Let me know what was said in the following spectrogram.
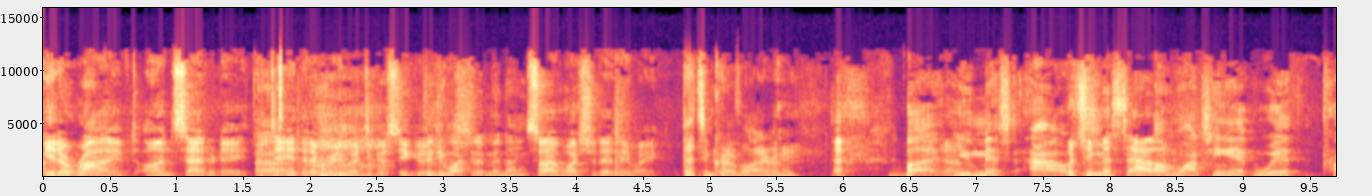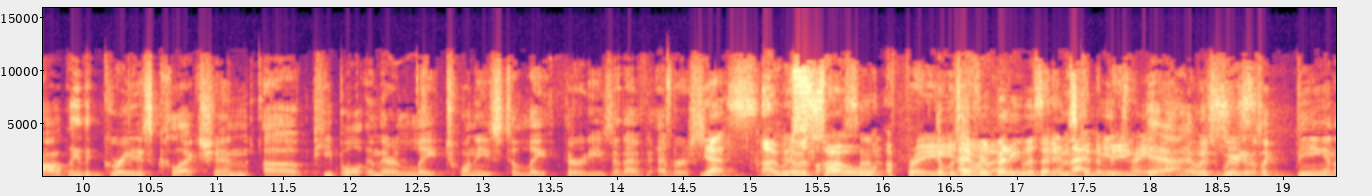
it arrived on Saturday, the day that everybody went to go see Goonies. Did you watch it at midnight? So I watched it anyway. That's incredible irony. But you missed out. But you missed out. on watching it with probably the greatest collection of people in their late twenties to late thirties that I've ever seen. Yes. I was, It was so awesome. afraid. It was Everybody was that it in was that gonna age be- range. Yeah, it was weird. It was like being in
